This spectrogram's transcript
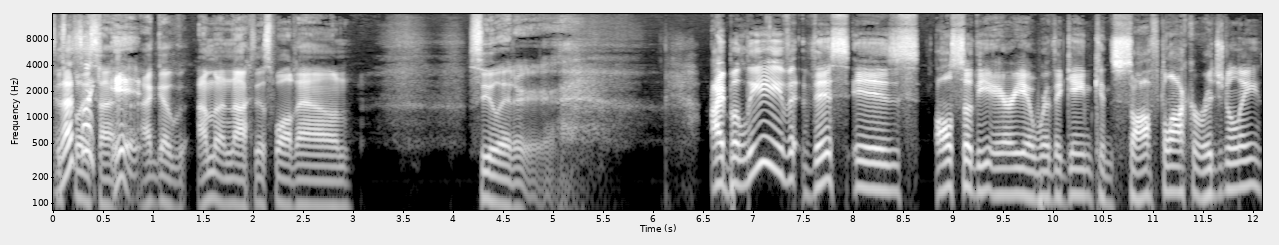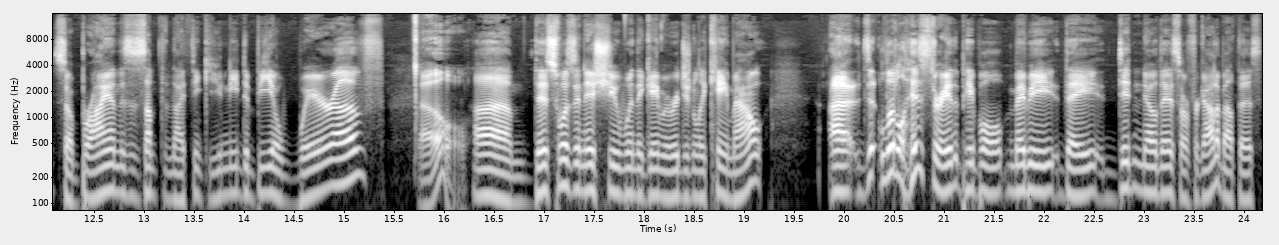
And that's like I, it. I go. I'm gonna knock this wall down. See you later. I believe this is also the area where the game can soft lock originally. So, Brian, this is something I think you need to be aware of. Oh, Um, this was an issue when the game originally came out. Uh, little history that people maybe they didn't know this or forgot about this.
